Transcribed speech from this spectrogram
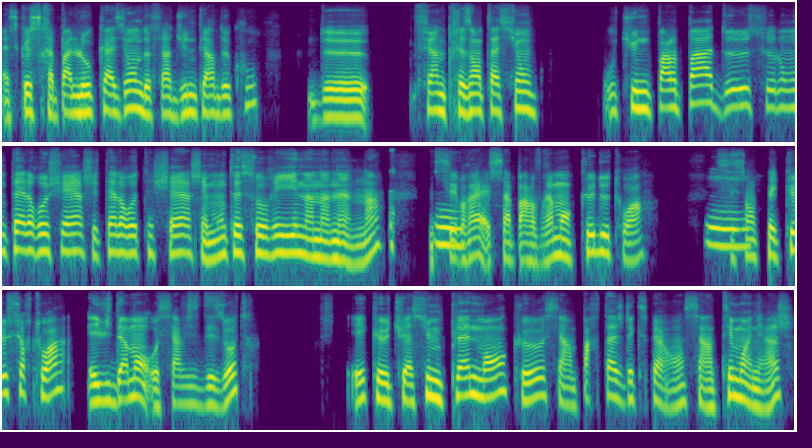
est-ce que ce serait pas l'occasion de faire d'une pierre deux coups? De faire une présentation où tu ne parles pas de selon telle recherche et telle recherche et Montessori, nananana. C'est Mmh. vrai, ça part vraiment que de toi. C'est Mmh. centré que sur toi, évidemment au service des autres et que tu assumes pleinement que c'est un partage d'expérience, c'est un témoignage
